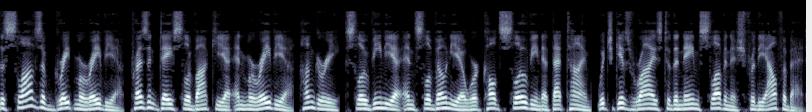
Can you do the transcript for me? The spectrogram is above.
The Slavs of Great Moravia present-day Slovakia and Moravia, Hungary, Slovenia and Slavonia were called Slovene at that time, which gives rise to the name Slovenish for the alphabet.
